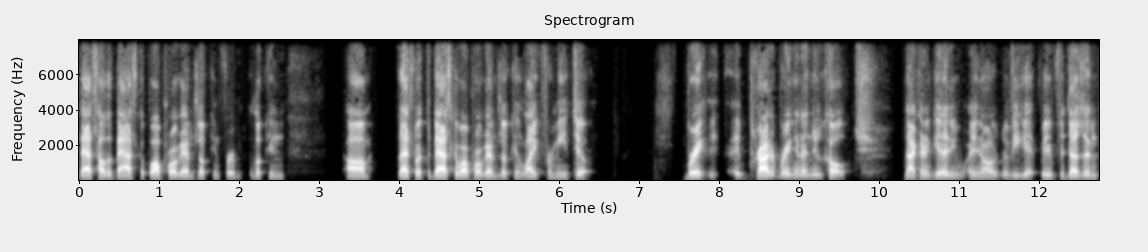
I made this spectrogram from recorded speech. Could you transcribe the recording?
that's how the basketball program's looking for looking um that's what the basketball program's looking like for me too. Bring eh, try to bring in a new coach. Not going to get any, you know, if you get if it doesn't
